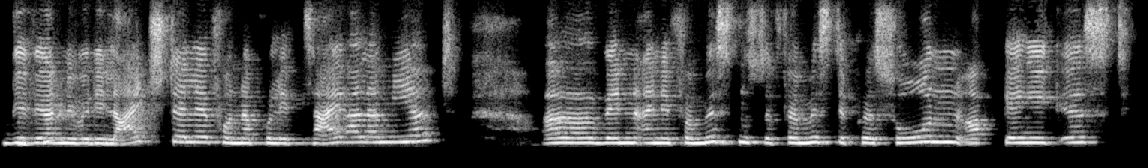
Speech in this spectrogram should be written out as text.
Wir mhm. werden über die Leitstelle von der Polizei alarmiert. Äh, wenn eine vermisste, vermisste Person abgängig ist,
